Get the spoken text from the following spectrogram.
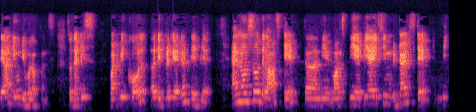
their new developments so that is what we call a deprecated api and also the last state, uh, the once the API is in retired state, the,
